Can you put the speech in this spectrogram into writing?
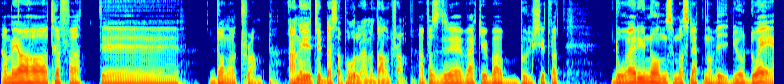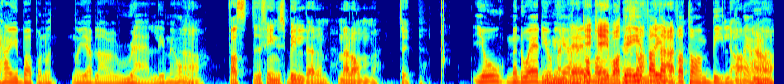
ja, men jag har träffat eh, Donald Trump. Han är ju typ bästa polare med Donald Trump. Ja, fast det verkar ju bara bullshit för att då är det ju någon som har släppt någon video. Då är han ju bara på något, någon jävla rally med honom. Ja. Fast det finns bilder när de typ... Jo, men då är det ju Jo, mer det- att det de kan ju vara det är ju för att han har fått ta en bild Ja, med honom. Ja.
